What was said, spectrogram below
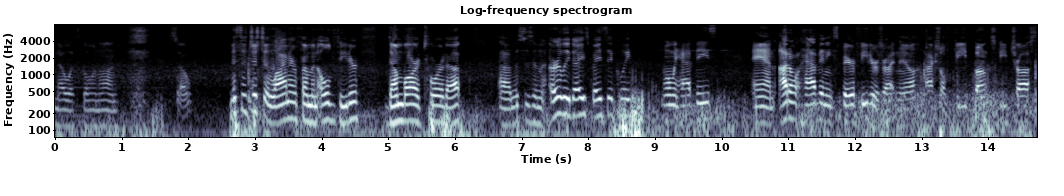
Know what's going on. So this is just a liner from an old feeder. Dunbar tore it up. Um, this is in the early days, basically, when we had these. And I don't have any spare feeders right now. Actual feed bunks, feed troughs.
